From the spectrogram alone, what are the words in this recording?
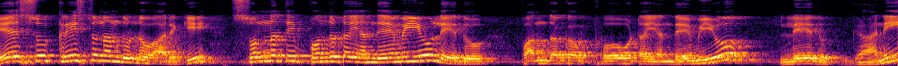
యేసు క్రీస్తునందుండు వారికి సున్నతి పొందుట ఎందేమీయూ లేదు పొందకపోవుట ఎందేమీయూ లేదు. కానీ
